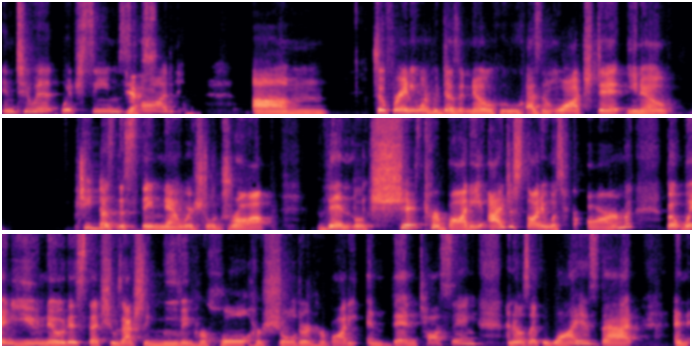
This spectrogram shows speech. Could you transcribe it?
into it, which seems yes. odd. Um, so for anyone who doesn't know, who hasn't watched it, you know, she does this thing now where she'll drop, then like shift her body. I just thought it was her arm, but when you notice that she was actually moving her whole her shoulder and her body and then tossing, and I was like, why is that an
